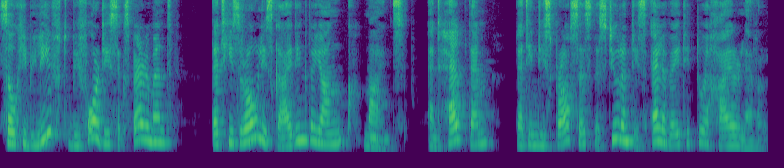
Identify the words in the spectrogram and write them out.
So he believed before this experiment that his role is guiding the young minds and help them that in this process the student is elevated to a higher level,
